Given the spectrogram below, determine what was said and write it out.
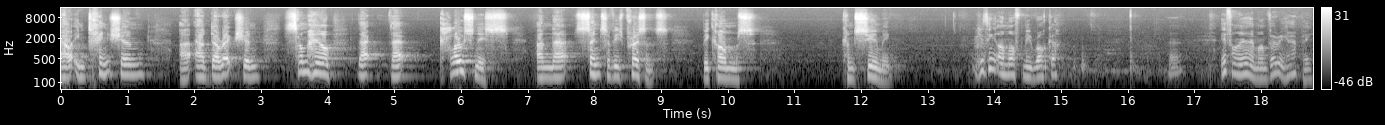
our intention, uh, our direction, somehow that, that closeness and that sense of his presence becomes consuming. You think I'm off me rocker? If I am, I'm very happy.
